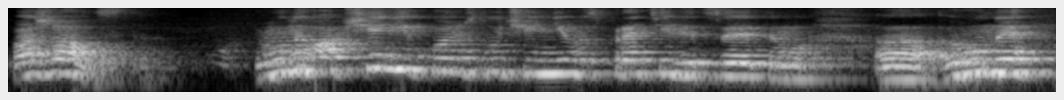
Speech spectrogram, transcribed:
пожалуйста. Руны вообще ни в коем случае не воспротивятся этому. А, руны,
